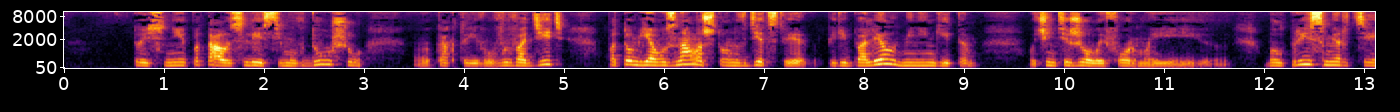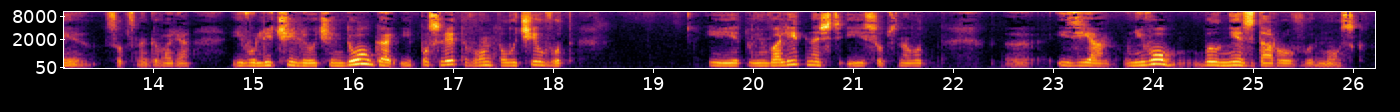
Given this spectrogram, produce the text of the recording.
то есть не пыталась лезть ему в душу, э, как-то его выводить. Потом я узнала, что он в детстве переболел менингитом, очень тяжелой формой, и был при смерти, собственно говоря. Его лечили очень долго, и после этого он получил вот и эту инвалидность, и, собственно, вот э, изъян. У него был нездоровый мозг.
